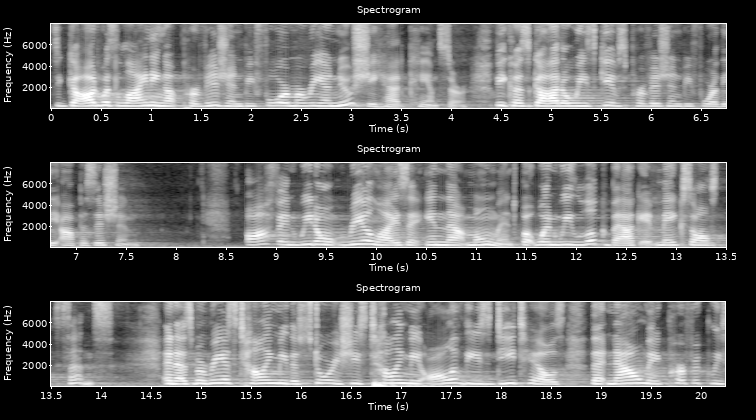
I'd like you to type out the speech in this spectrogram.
See, God was lining up provision before Maria knew she had cancer because God always gives provision before the opposition often we don't realize it in that moment, but when we look back, it makes all sense. And as Maria's telling me the story, she's telling me all of these details that now make perfectly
